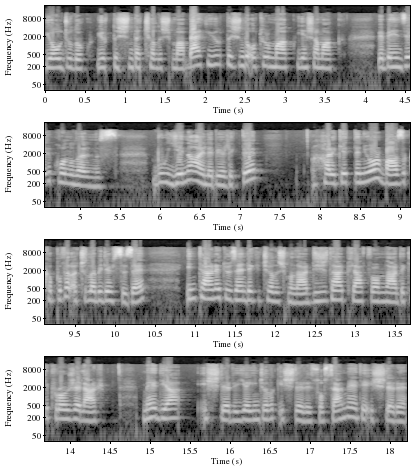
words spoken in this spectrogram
yolculuk, yurt dışında çalışma, belki yurt dışında oturmak, yaşamak ve benzeri konularınız bu yeni ay ile birlikte hareketleniyor. Bazı kapılar açılabilir size. İnternet üzerindeki çalışmalar, dijital platformlardaki projeler, medya işleri, yayıncılık işleri, sosyal medya işleri,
